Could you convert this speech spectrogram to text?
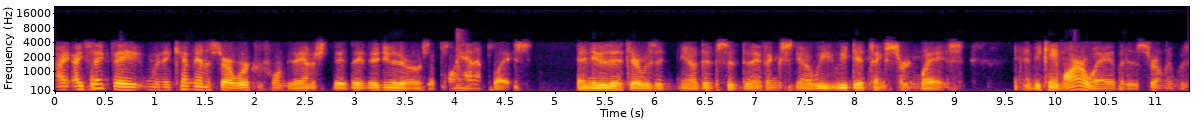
I I think they when they came in and started working for me, they understood they, they knew there was a plan in place. They knew that there was a you know this is the things you know we we did things certain ways and it became our way, but it certainly was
